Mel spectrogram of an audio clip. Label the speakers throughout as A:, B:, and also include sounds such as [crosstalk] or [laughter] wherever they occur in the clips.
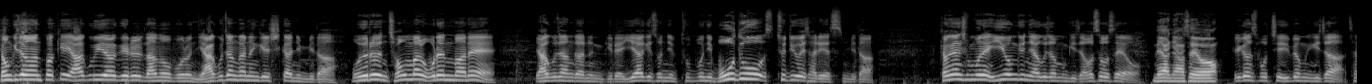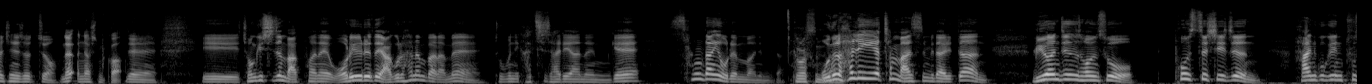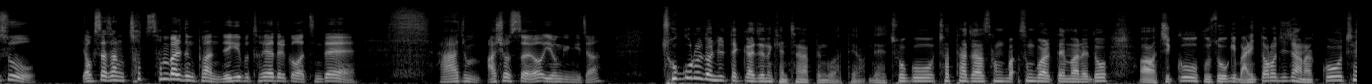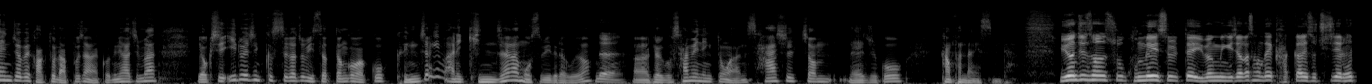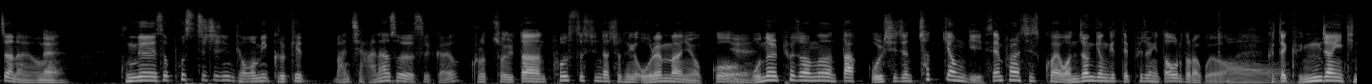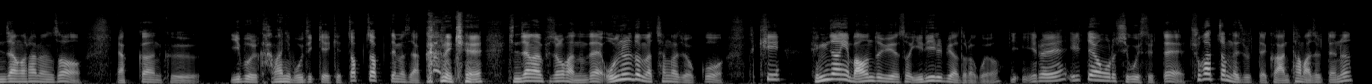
A: 경기장 안팎의 야구 이야기를 나눠보는 야구장 가는 길 시간입니다. 오늘은 정말 오랜만에 야구장 가는 길에 이야기 손님 두 분이 모두 스튜디오에 자리했습니다. 경향신문의 이용균 야구 전문 기자 어서 오세요.
B: 네, 안녕하세요.
A: 일간스포츠의 유병민 기자 잘 지내셨죠?
C: 네, 안녕하십니까.
A: 네, 이 정규 시즌 막판에 월요일에도 야구를 하는 바람에 두 분이 같이 자리하는 게 상당히 오랜만입니다.
B: 그렇습니다.
A: 오늘 할 얘기가 참 많습니다. 일단 류현진 선수 포스트 시즌 한국인 투수 역사상 첫 선발 등판 얘기부터 해야 될 것 같은데 아 좀 아쉬웠어요 이용균 기자.
B: 초구를 던질 때까지는 괜찮았던 것 같아요. 네, 초구 첫 타자 승부, 승부할 때만 해도 어, 직구 구속이 많이 떨어지지 않았고 체인지업의 각도 나쁘지 않았거든요. 하지만 역시 1회 징크스가 좀 있었던 것 같고 굉장히 많이 긴장한 모습이더라고요.
A: 네.
B: 어, 결국 3이닝 동안 4실점 내주고 강판당했습니다.
A: 류현진 선수 국내에 있을 때 유병민 기자가 상당히 가까이서 취재를 했잖아요.
C: 네.
A: 국내에서 포스트 시즌 경험이 그렇게 많지 않아서였을까요?
C: 그렇죠. 일단 포스트 시즌 자체가 되게 오랜만이었고
A: 예.
C: 오늘 표정은 딱 올 시즌 첫 경기 샌프란시스코의 원정 경기 때 표정이 떠오르더라고요.
A: 어.
C: 그때 굉장히 긴장을 하면서 약간 그 입을 가만히 못 있게 이렇게 쩝쩝대면서 약간 [laughs] 이렇게 긴장하는 표정을 봤는데 오늘도 마찬가지였고 특히 굉장히 마운드 위에서 일희일비하더라고요. 1회에 1대 0으로 지고 있을 때 추가점 내줄 때 그 안타 맞을 때는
